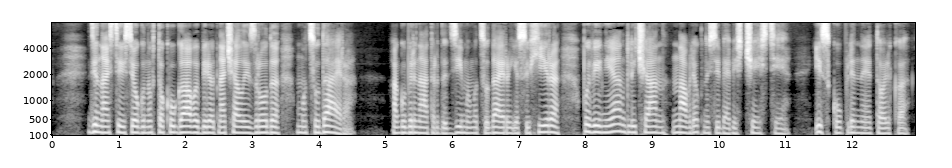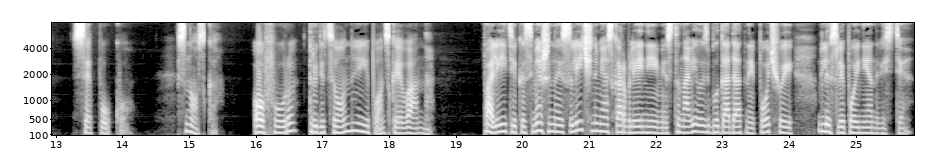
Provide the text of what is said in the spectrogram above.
Династия Сёгунов Токугава берет начало из рода Мацудайра — а губернатор Дадзимы Мацудайра Ясухира по вине англичан навлек на себя бесчестие, искупленное только сепуку. Сноска. Офура — традиционная японская ванна. Политика, смешанная с личными оскорблениями, становилась благодатной почвой для слепой ненависти.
